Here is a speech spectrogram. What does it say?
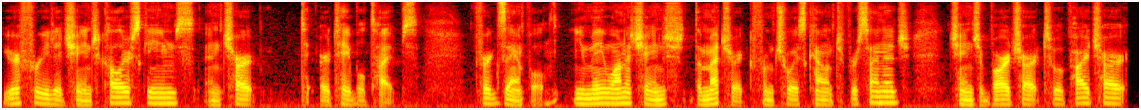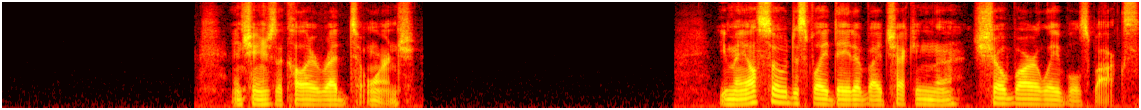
You are free to change color schemes and chart or table types. For example, you may want to change the metric from choice count to percentage, change a bar chart to a pie chart, and change the color red to orange. You may also display data by checking the Show Bar Labels box.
